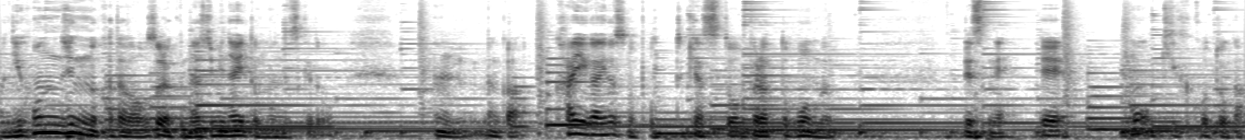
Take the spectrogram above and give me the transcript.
あの日本人の方はおそらく馴染みないと思うんですけどうん、なんか海外のそのポッドキャストプラットフォームですね。でも聞くことがあ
